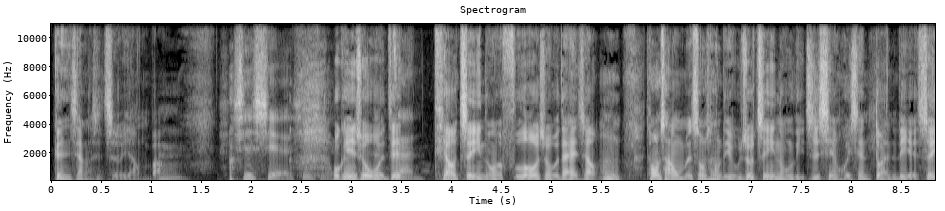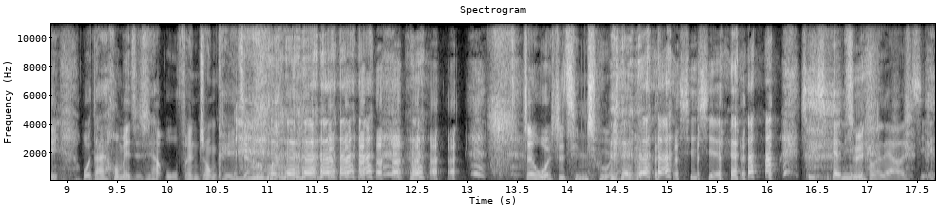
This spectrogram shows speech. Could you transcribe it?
更像是这样吧。嗯，谢谢谢谢。我跟你说，我在挑郑一农的 flow 的时候，我大概知道，嗯，通常我们送上礼物之后，郑一农理智线会先断裂，所以我大概后面只剩下五分钟可以讲话。这我是清楚的。谢谢 谢谢你这么了解。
